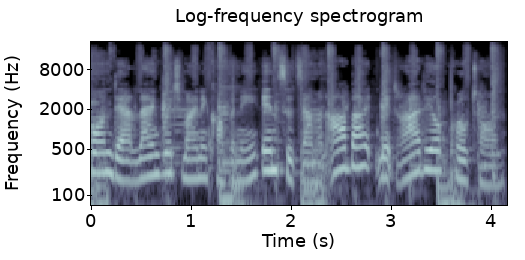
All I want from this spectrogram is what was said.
von der Language Mining Company in Zusammenarbeit mit Radio Proton.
